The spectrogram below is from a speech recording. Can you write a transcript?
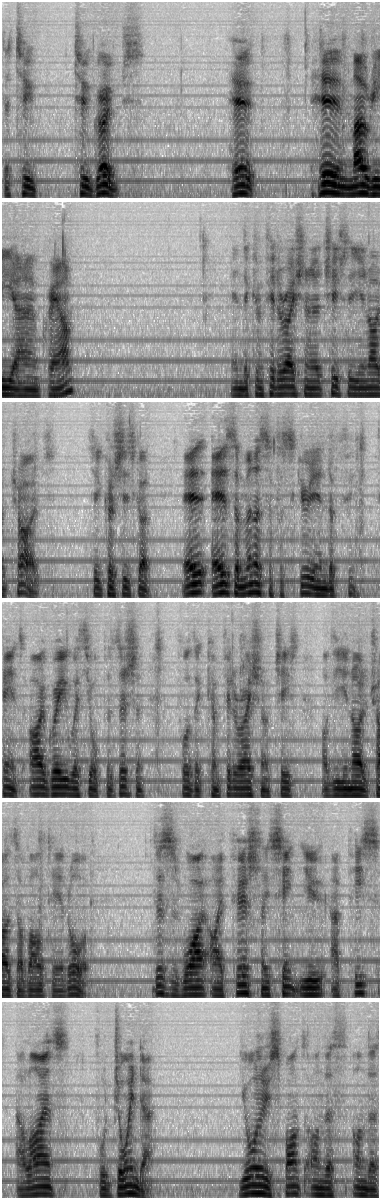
the two two groups her her Maori um, Crown and the Confederation of Chiefs of the United Tribes. See, because she's got, as, as the Minister for Security and Defence, I agree with your position for the Confederation of Chiefs of the United Tribes of Aotearoa. This is why I personally sent you a peace alliance for Joinder. Your response on the on the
